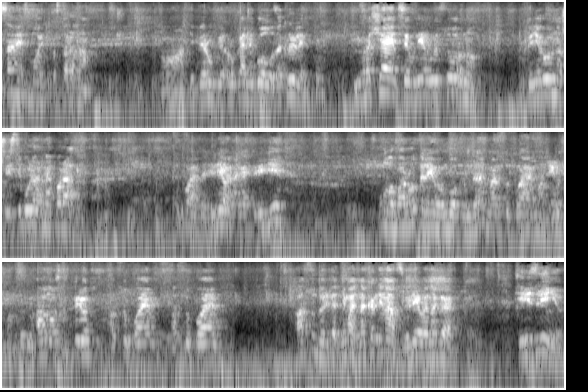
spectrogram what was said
сами смотрите по сторонам. О, теперь руки, руками голову закрыли и вращаемся в левую сторону. Тренируем наш вестибулярный аппарат. Ступаем, кстати, левая нога впереди, полоборота левым боком, да? Мы отступаем, отходим, отходим. А ножку вперед, отступаем, отступаем. Отсюда, ребят, внимание, на координацию, левая нога. Через линию.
